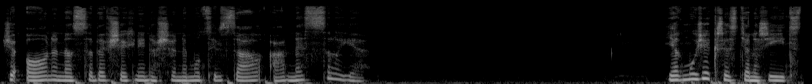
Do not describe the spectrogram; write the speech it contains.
Že On na sebe všechny naše nemoci vzal a nesl je. Jak může křesťan říct,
